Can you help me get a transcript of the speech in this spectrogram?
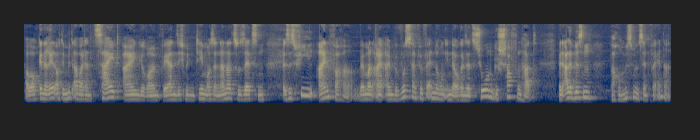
aber auch generell auch den Mitarbeitern Zeit eingeräumt werden, sich mit den Themen auseinanderzusetzen. Es ist viel einfacher, wenn man ein, ein Bewusstsein für Veränderung in der Organisation geschaffen hat, wenn alle wissen, warum müssen wir uns denn verändern?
